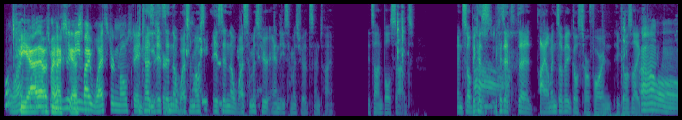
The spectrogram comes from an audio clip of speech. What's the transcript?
What? Yeah, that was my what next does it guess. mean by westernmost and Because it's in the easternmost? westernmost, it's in the west hemisphere and the east hemisphere at the same time. It's on both sides, and so because because Ah. it's the islands of it goes so far, and it goes like, Oh.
